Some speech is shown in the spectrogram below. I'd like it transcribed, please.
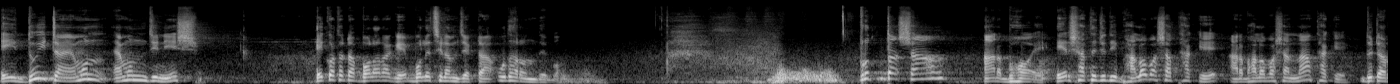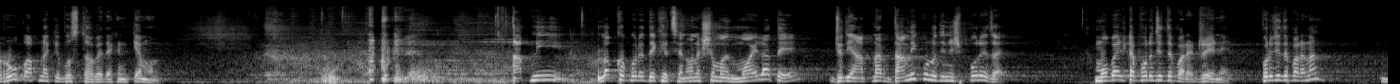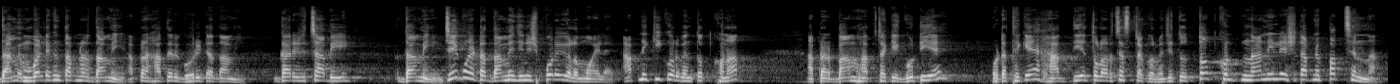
এই দুইটা এমন এমন জিনিস, এই কথাটা বলার আগে বলেছিলাম যে একটা উদাহরণ দেব। প্রত্যাশা আর ভয়, এর সাথে যদি ভালোবাসা থাকে আর ভালোবাসা না থাকে, দুইটা রূপ আপনাকে বুঝতে হবে, দেখেন কেমন। আপনি লক্ষ্য করে দেখেছেন, অনেক সময় ময়লাতে যদি আপনার দামি কোনো জিনিস পড়ে যায়, মোবাইলটা পড়ে যেতে পারে, ড্রেনে, পড়ে যেতে পারে না? দামি, মোবাইলটা কিন্তু আপনার দামি, আপনার হাতের ঘড়িটা দামি, গাড়ির চাবি দামি, যে কোনো একটা দামি জিনিস পড়ে গেল ময়লায়। আপনি কি করবেন তৎক্ষণাৎ? আপনার বাম হাতটাকে গুটিয়ে ওটা থেকে হাত দিয়ে তোলার চেষ্টা করবেন। যেহেতু তৎক্ষণ না নিলে সেটা আপনি পাচ্ছেন না।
